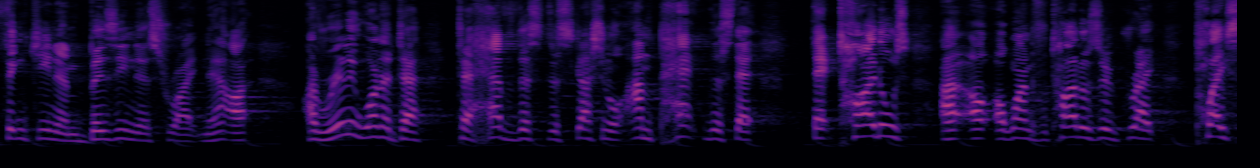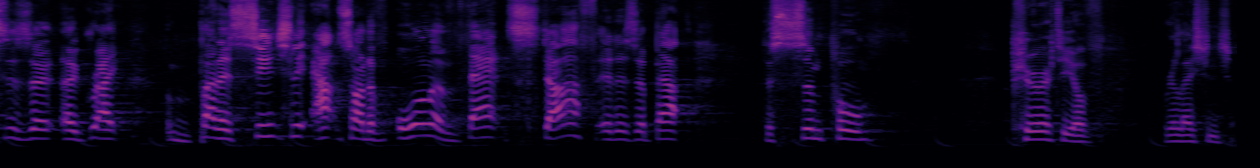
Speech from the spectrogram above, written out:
thinking and busyness right now, I, I really wanted to, to have this discussion or unpack this that, that titles are, are, are wonderful, titles are great, places are, are great, but essentially, outside of all of that stuff, it is about the simple purity of relationship.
